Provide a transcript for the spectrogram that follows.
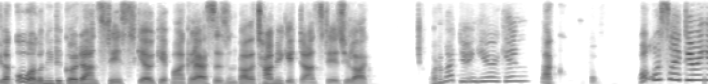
you're like, oh, I need to go downstairs to go get my glasses. And by the time you get downstairs, you're like, what am I doing here again? Like, what was I doing?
